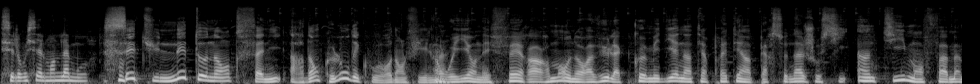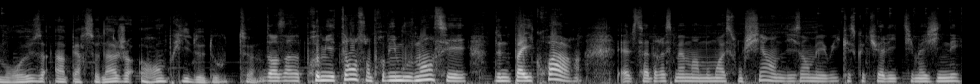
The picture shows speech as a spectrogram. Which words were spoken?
C'est le ruissellement de l'amour. C'est une étonnante Fanny Ardant que l'on découvre dans le film. Oui, en effet, rarement on aura vu la comédienne interpréter un personnage aussi intime en femme amoureuse, un personnage rempli de doutes. Dans un premier temps, son premier mouvement, c'est de ne pas y croire. Elle s'adresse même un moment à son chien en disant Mais oui, qu'est-ce que tu allais t'imaginer?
